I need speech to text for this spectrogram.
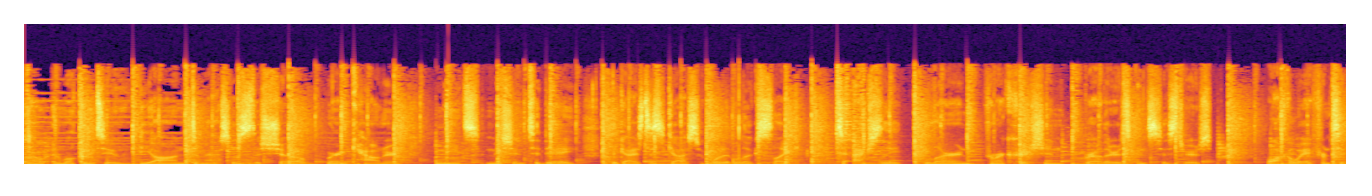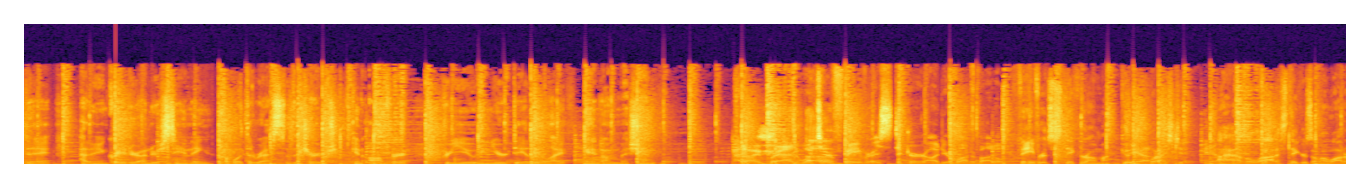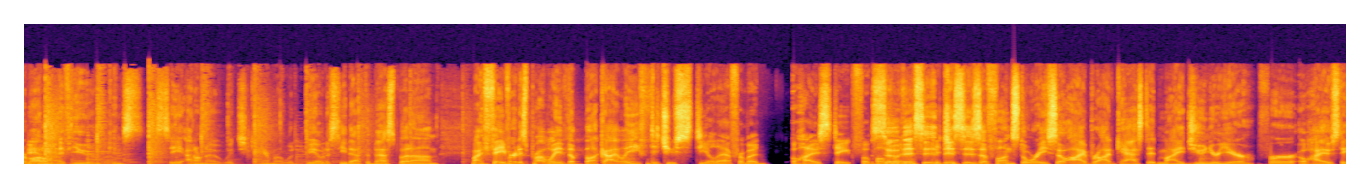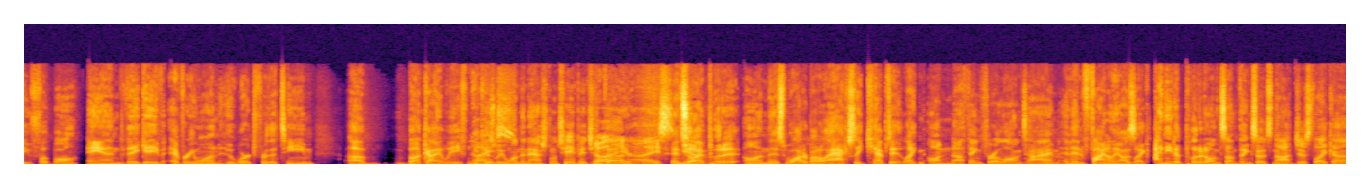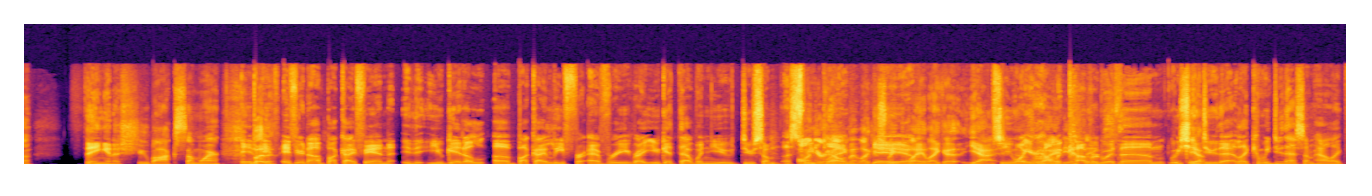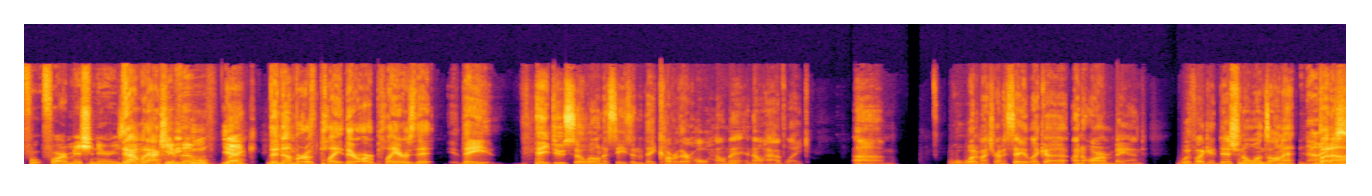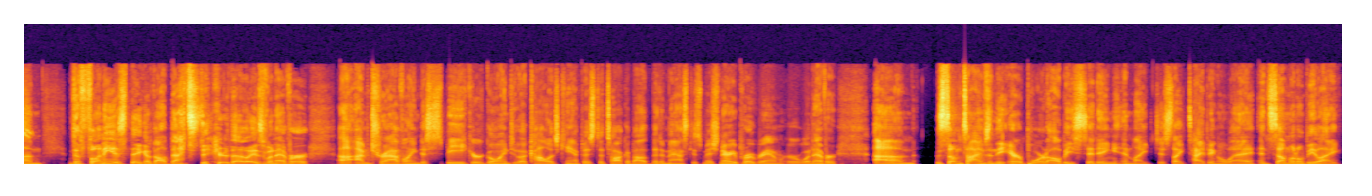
Hello, and welcome to Beyond Damascus, the show where encounter meets mission. Today, the guys discuss what it looks like to actually learn from our Christian brothers and sisters. Walk away from today having a greater understanding of what the rest of the church can offer for you in your daily life and on mission. Right, Brad, what's your Um, favorite sticker on your water bottle? Favorite sticker on my good Yeah. question. Yeah. I have a lot of stickers on my water bottle. If you can see, I don't know which camera would be able to see that the best, but um, my favorite is probably the Buckeye leaf. Did you steal that from a Ohio State football So player? this is Did you- this is a fun story. So I broadcasted my junior year for Ohio State football, and they gave everyone who worked for the team a Buckeye leaf because we won the national championship oh, that ah, year. nice. And so Yeah. I put it on this water bottle. I actually kept it like on nothing for a long time. And then finally I was like, I need to put it on something so it's not just like a thing in a shoebox somewhere. If, but if, if you're not a Buckeye fan, you get a, a Buckeye leaf for every right. You get that when you do some a on your play. helmet, like Yeah, a sweet yeah. play, like a yeah. So you want your helmet covered with them. We should Yep. do that. Like, can we do that somehow? Like for, for our missionaries, That Like, would actually be them, cool. Yeah, Like, the number of play there are players that they they do so well in a season that they cover their whole helmet and they'll have like um what am I trying to say like a an armband with like additional ones on it. Nice. But um the funniest thing about that sticker though is whenever uh, I'm traveling to speak or going to a college campus to talk about the Damascus missionary program or whatever um sometimes in the airport I'll be sitting and like just like typing away and someone will be like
